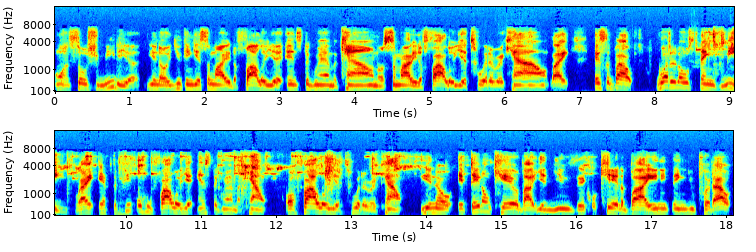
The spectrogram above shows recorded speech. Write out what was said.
on social media. You know, you can get somebody to follow your Instagram account or somebody to follow your Twitter account. Like, it's about what do those things mean, right? If the people who follow your Instagram account or follow your Twitter account, you know, if they don't care about your music or care to buy anything you put out,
